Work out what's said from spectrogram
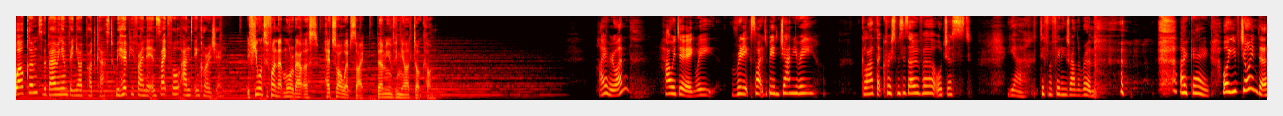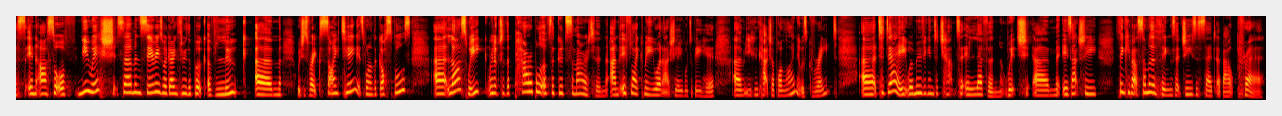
Welcome to the Birmingham Vineyard podcast. We hope you find it insightful and encouraging. If you want to find out more about us, head to our website, birminghamvineyard.com. Hi everyone. How are we doing? We really excited to be in January. Glad that Christmas is over or just yeah, different feelings around the room. okay. Well, you've joined us in our sort of newish sermon series. We're going through the book of Luke, um, which is very exciting. It's one of the Gospels. Uh, last week, we looked at the parable of the Good Samaritan. And if, like me, you weren't actually able to be here, um, you can catch up online. It was great. Uh, today, we're moving into chapter 11, which um, is actually thinking about some of the things that Jesus said about prayer.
